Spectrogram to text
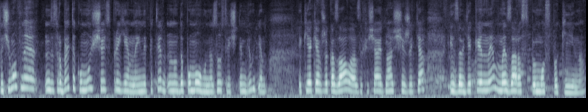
то чому б не, не зробити комусь щось приємне і не піти на допомогу на зустріч тим людям? які, як я вже казала, захищають наші життя, і завдяки ним ми зараз спимо спокійно.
